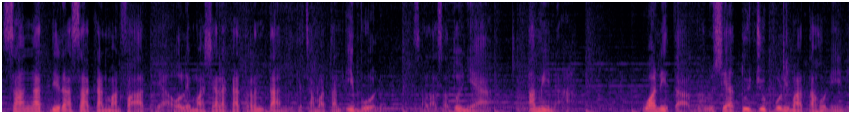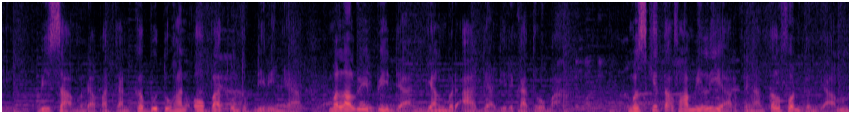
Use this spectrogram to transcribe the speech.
sangat dirasakan manfaatnya oleh masyarakat rentan di Kecamatan Ibun. Salah satunya Aminah. Wanita berusia 75 tahun ini bisa mendapatkan kebutuhan obat untuk dirinya melalui bidan yang berada di dekat rumah. Meski tak familiar dengan telepon genggam,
